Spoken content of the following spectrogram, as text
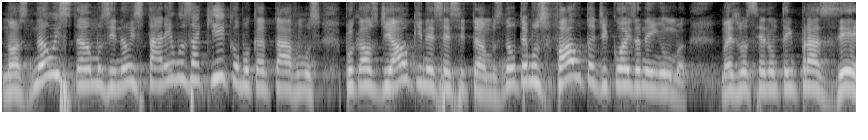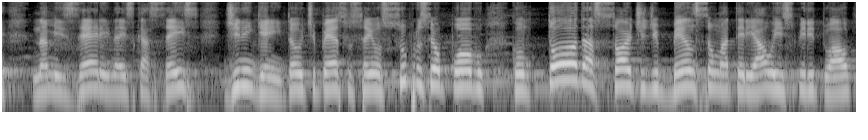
Nós não estamos e não estaremos aqui como cantávamos por causa de algo que necessitamos. Não temos falta de coisa nenhuma, mas você não tem prazer na miséria e na escassez de ninguém. Então eu te peço, Senhor, supra o seu povo com toda sorte de bênção material e espiritual,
